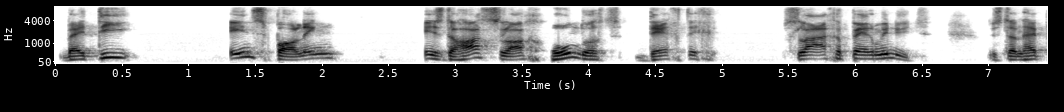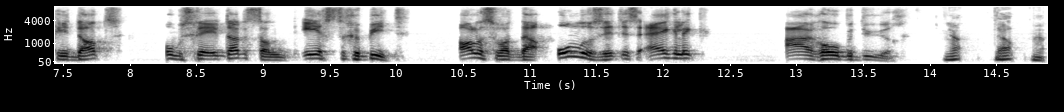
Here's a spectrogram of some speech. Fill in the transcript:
Bij die inspanning is de hartslag 130 slagen per minuut. Dus dan heb je dat omschreven, dat is dan het eerste gebied. Alles wat daaronder zit is eigenlijk aerobe duur. Ja. Ja. Ja.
